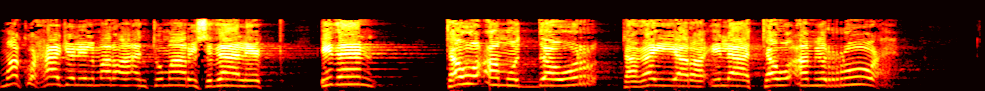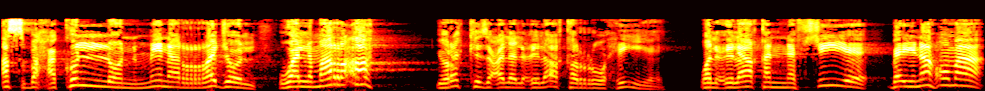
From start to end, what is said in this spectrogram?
ماكو حاجة للمرأة أن تمارس ذلك. اذا توأم الدور تغير إلى توأم الروح. أصبح كل من الرجل والمرأة يركز على العلاقة الروحية والعلاقة النفسية بينهما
